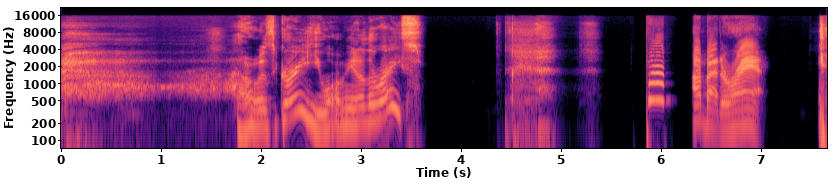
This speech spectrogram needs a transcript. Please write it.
I don't disagree. You want me another race? I'm about to rant. you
